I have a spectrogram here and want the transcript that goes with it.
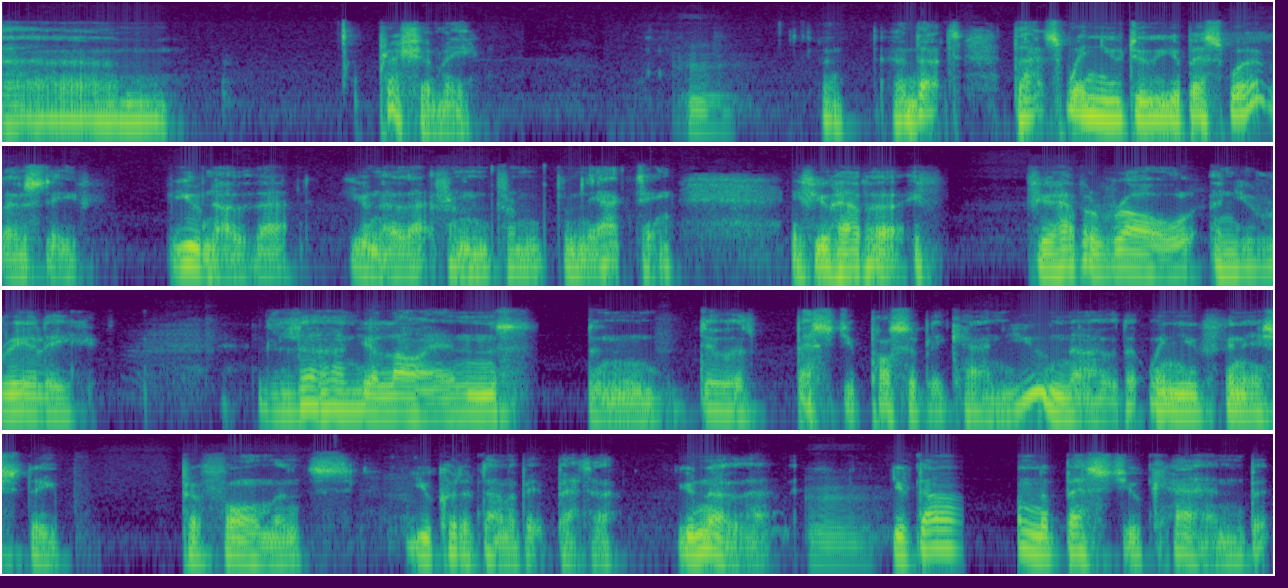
um, pressure me. Hmm. And, and that's that's when you do your best work, though, Steve. You know that. You know that from from from the acting. If you have a if, if you have a role and you really learn your lines and do as best you possibly can, you know that when you finish the performance, you could have done a bit better. You know that. Mm. You've done the best you can, but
